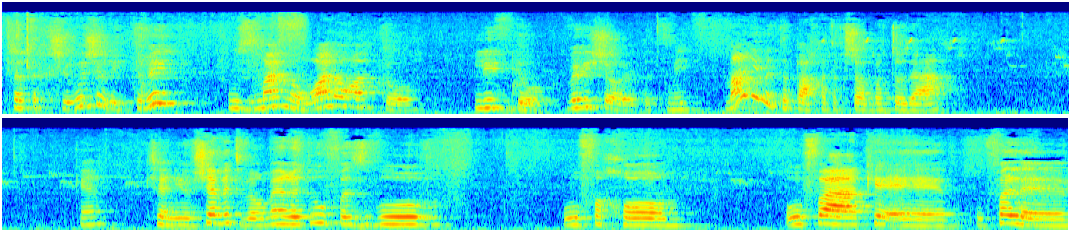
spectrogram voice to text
עכשיו תחשבו שריטריט הוא זמן נורא נורא טוב לבדוק ולשאול את עצמי, מה אני מטפחת עכשיו בתודעה? כן? כשאני יושבת ואומרת, אוף הזבוב, אוף החום, אוף הכאב, אוף הלב,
